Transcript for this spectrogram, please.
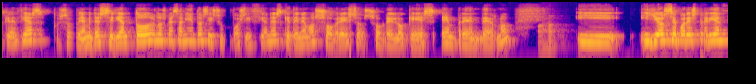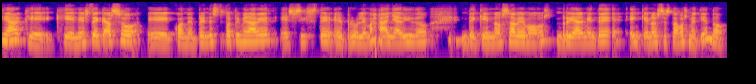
creencias, pues obviamente serían todos los pensamientos y suposiciones que tenemos sobre eso, sobre lo que es emprender, ¿no? Ajá. Y, y, yo sé por experiencia que, que en este caso, eh, cuando emprendes por primera vez, existe el problema añadido de que no sabemos realmente en qué nos estamos metiendo,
